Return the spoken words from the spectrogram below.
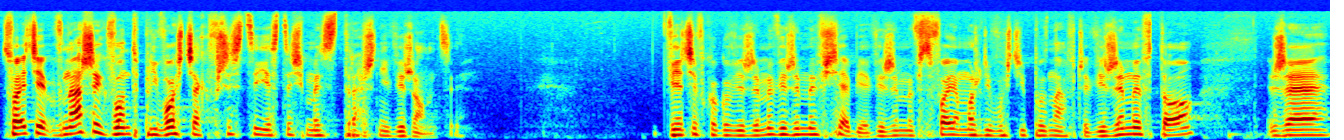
Słuchajcie, w naszych wątpliwościach wszyscy jesteśmy strasznie wierzący. Wiecie, w kogo wierzymy? Wierzymy w siebie, wierzymy w swoje możliwości poznawcze, wierzymy w to, że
